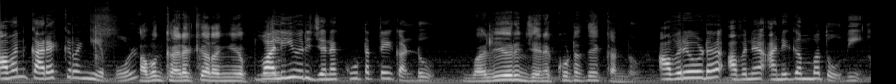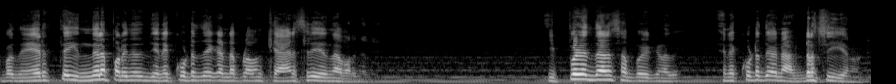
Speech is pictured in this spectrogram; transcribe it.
അവൻ കരക്കിറങ്ങിയപ്പോൾ അവൻ കരക്കിറങ്ങിയപ്പോൾ വലിയൊരു ജനക്കൂട്ടത്തെ കണ്ടു. വലിയൊരു ജനക്കൂട്ടത്തെ കണ്ടു. അവരോട് അവന് അനുകമ്പ തോന്നി. അപ്പൊ നേരത്തെ ഇന്നലെ പറഞ്ഞത് ജനക്കൂട്ടത്തെ കണ്ടപ്പോൾ അവൻ ക്യാൻസൽ ചെയ്തെന്നാ പറഞ്ഞത്. ഇപ്പോഴെന്താണ് സംഭവിക്കുന്നത് ജനക്കൂട്ടത്തെ അവൻ അഡ്രസ് ചെയ്യാനുണ്ട്.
